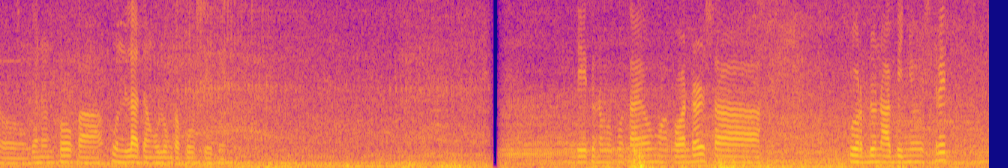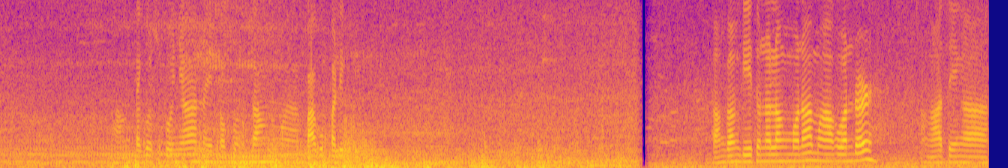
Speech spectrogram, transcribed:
So, ganun po kaunlad ang Olongapo City. Dito naman po tayo mga kawander sa Gordon Avenue Street. Ang tagos po niyan ay papuntang uh, bagong palengke. Hanggang dito na lang muna mga kawander ang ating ah,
